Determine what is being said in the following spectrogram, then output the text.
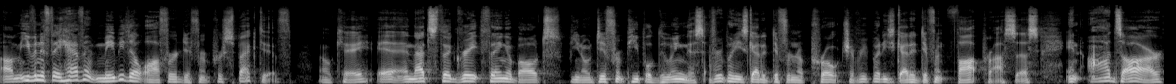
um, even if they haven't maybe they'll offer a different perspective okay? And that's the great thing about you know different people doing this. Everybody's got a different approach. Everybody's got a different thought process. And odds are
